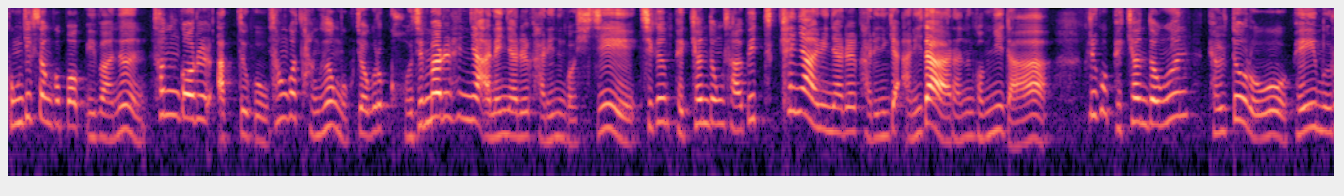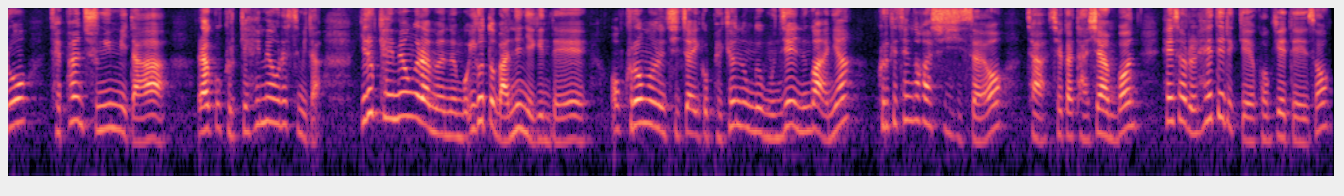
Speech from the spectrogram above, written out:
공직선거법 위반은 선거를 앞두고 선거 당선 목적으로 거짓말을 했냐 안 했냐를 가리는 것이지 지금 백현동 사업이 특혜냐 아니냐를 가리는 게 아니다라는 겁니다. 그리고 백현동은 별도로 배임으로 재판 중입니다. 라고 그렇게 해명을 했습니다. 이렇게 해명을 하면은 뭐 이것도 맞는 얘기인데, 어, 그러면은 진짜 이거 백현동도 문제 있는 거 아니야? 그렇게 생각하실 수 있어요. 자, 제가 다시 한번 해설을 해드릴게요. 거기에 대해서.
